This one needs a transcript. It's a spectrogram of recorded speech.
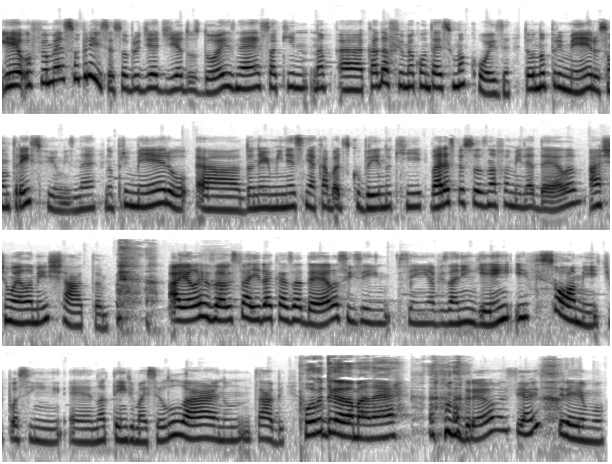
e o filme é sobre isso, é sobre o dia a dia dos dois, né? Só que na, a, cada filme acontece uma coisa. Então, no primeiro, são três filmes, né? No primeiro, a Dona Hermínia, assim, acaba descobrindo que várias pessoas na família dela acham ela meio chata. Aí ela resolve sair da casa dela, assim, sem, sem avisar ninguém, e some. Tipo assim, é, não atende mais celular, não sabe? Puro drama, né? um drama, assim, ao extremo.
